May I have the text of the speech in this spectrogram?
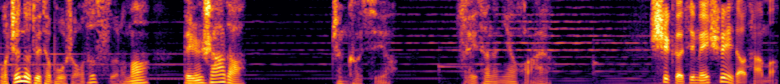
我真的对他不熟，他死了吗？被人杀的？真可惜啊，璀璨的年华呀！是可惜没睡到他吗？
